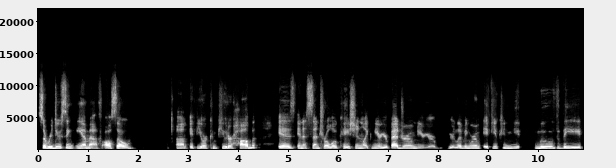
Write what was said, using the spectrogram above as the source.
So reducing EMF. Also, um, if your computer hub is in a central location, like near your bedroom, near your your living room, if you can move the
